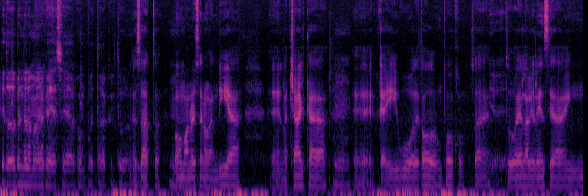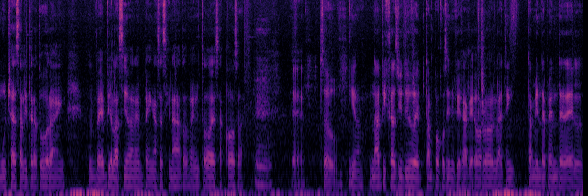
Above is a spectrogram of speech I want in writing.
Que todo depende de la manera que sea compuesta la escritura. ¿no? Exacto. Como. Manuel Seno Gandía, eh, La Charca, eh, que ahí hubo de todo un poco, ¿sabes? Yeah, yeah. Tú ves la violencia en mucha de esa literatura, en, ves violaciones, ven asesinatos, ven todas esas cosas. Eh, so, you know, not because you do it tampoco significa que horror. I think también depende del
